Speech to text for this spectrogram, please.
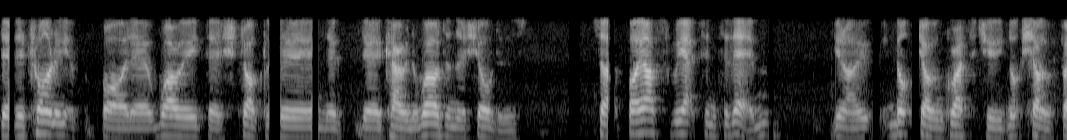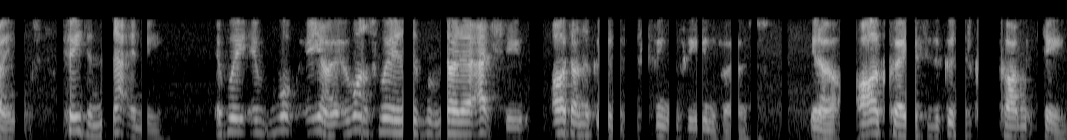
They're, they're trying to get by. They're worried. They're struggling. They're, they're carrying the world on their shoulders. So by us reacting to them, you know, not showing gratitude, not showing thanks, feeding that energy. If we, if, you know, once we know that actually I've done a good thing for the universe, you know, I created a good karmic deed,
